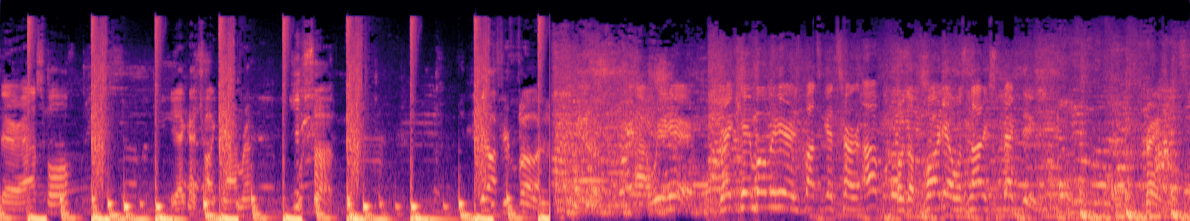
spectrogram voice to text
There, asshole. Yeah, I got you on camera. What's up? Get off your phone. Uh, we're here. Greg came over here. He's about to get turned up. It was a party I was not expecting. Crazy.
